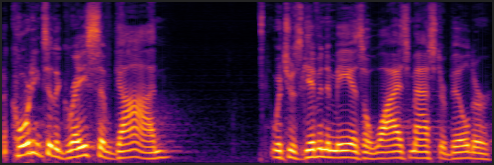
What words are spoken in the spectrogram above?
According to the grace of God, which was given to me as a wise master builder,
